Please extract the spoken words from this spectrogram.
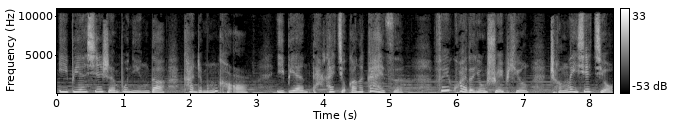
一边心神不宁地看着门口，一边打开酒缸的盖子，飞快地用水瓶盛了一些酒，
